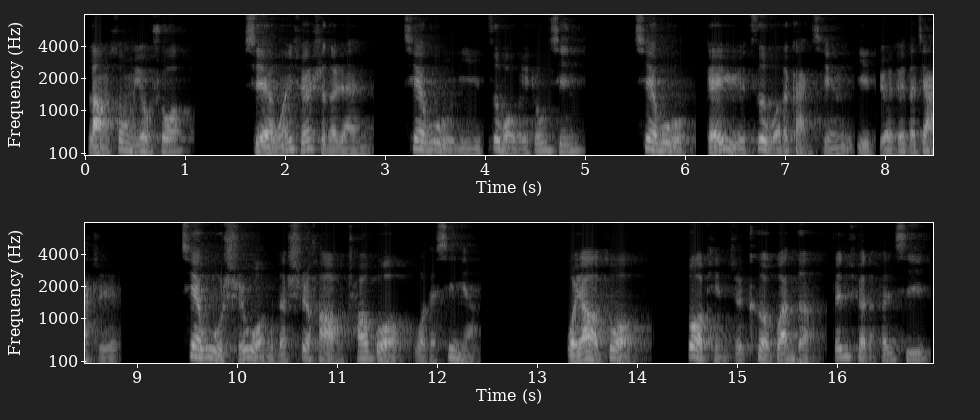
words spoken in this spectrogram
朗诵又说，写文学史的人切勿以自我为中心，切勿给予自我的感情以绝对的价值，切勿使我们的嗜好超过我的信仰。我要做作品之客观的、真确的分析。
